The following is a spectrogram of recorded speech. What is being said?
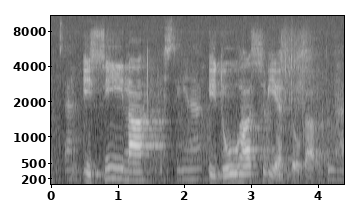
Otca. I Sina. I Sina. I Duha Svjetoga. Duha.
